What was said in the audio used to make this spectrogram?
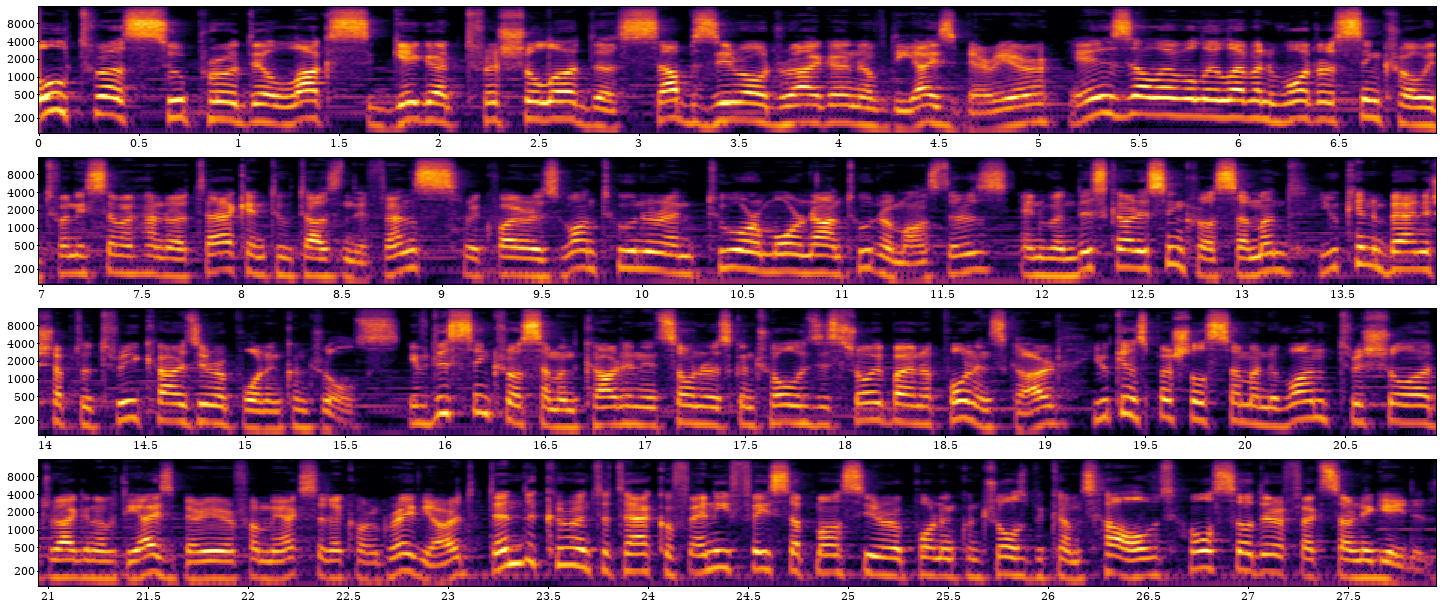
Ultra Super Deluxe Giga Trishula, the Sub-Zero Dragon of the Ice Barrier, is a level 11 water synchro with 2700 attack and 2000 defense, requires 1 tuner and 2 or more non-tuner monsters, and when this card is synchro summoned, you can banish up to 3 cards your opponent controls. If this synchro summoned card in its owner's control is destroyed by an opponent's card, you can special summon 1 Trishula Dragon of the Ice Barrier from your extra deck or graveyard, then the current attack of any face-up monster your opponent controls becomes halved, also their effects are negated.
